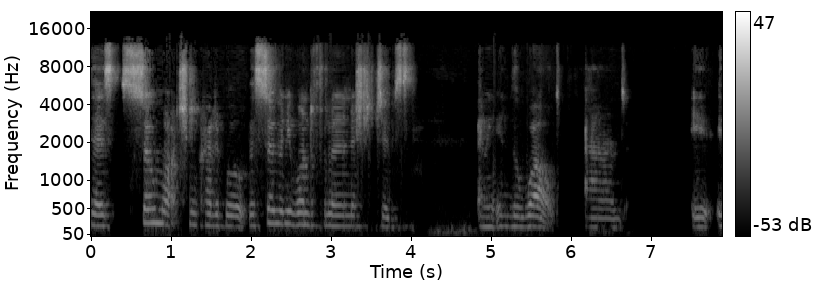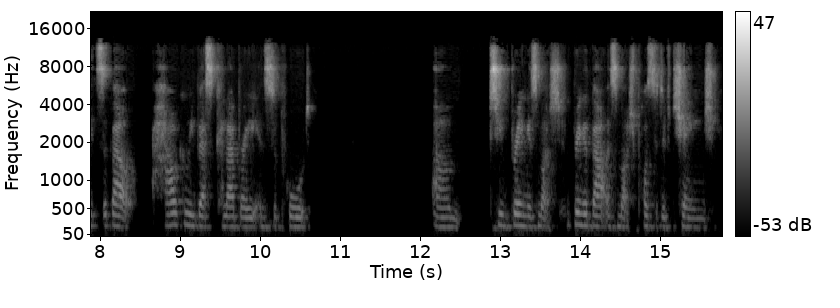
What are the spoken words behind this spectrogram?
There's so much incredible. There's so many wonderful initiatives. I mean, in the world, and it, it's about how can we best collaborate and support um, to bring as much bring about as much positive change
